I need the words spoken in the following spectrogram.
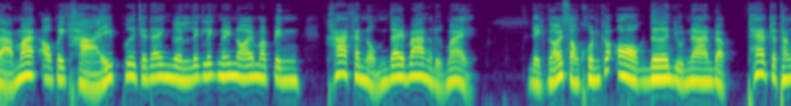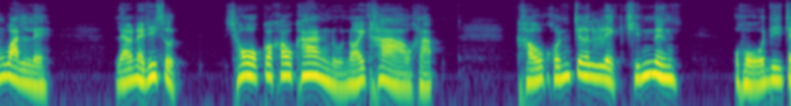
สามารถเอาไปขายเพื่อจะได้เงินเล็กๆ น้อยๆ มาเป็นค่าขนมได้บ้างหรือไม่ เด็กน้อยสองคนก็ออกเดินอยู่นานแบบ แทบจะทั้งวันเลย แล้วในที่สุดโชคก็เข้าข้างหนูน้อยข่าวครับ เขาค้นเจอเหล็กชิ้นหนึ่งโอ้โห ดีใจ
